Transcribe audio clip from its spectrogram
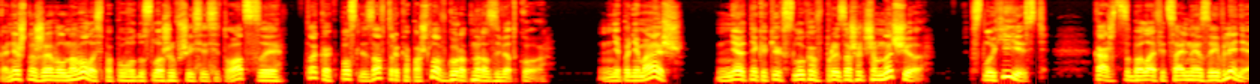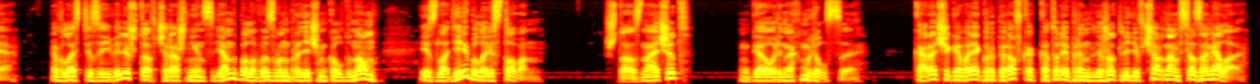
Конечно же, я волновалась по поводу сложившейся ситуации, так как после завтрака пошла в город на разведку. «Не понимаешь? Нет никаких слухов, произошедшем ночью? Слухи есть. Кажется, было официальное заявление. Власти заявили, что вчерашний инцидент был вызван бродячим колдуном, и злодей был арестован. Что значит? Гаори нахмурился. Короче говоря, группировка, к которой принадлежат люди в черном, все замяла.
